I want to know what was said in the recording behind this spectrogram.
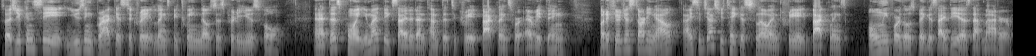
So as you can see, using brackets to create links between notes is pretty useful. And at this point, you might be excited and tempted to create backlinks for everything. But if you're just starting out, I suggest you take it slow and create backlinks only for those biggest ideas that matter.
